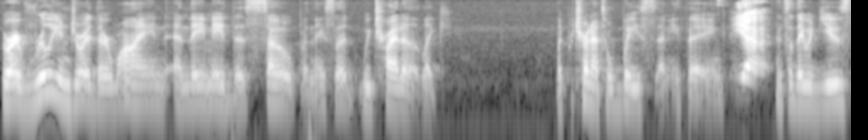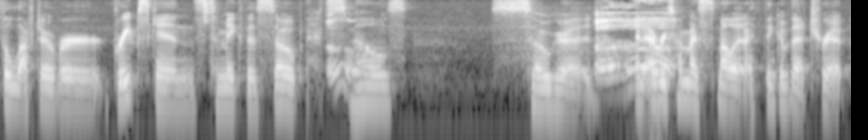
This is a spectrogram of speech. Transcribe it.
where I really enjoyed their wine and they made this soap and they said we try to like like we try not to waste anything. yeah. And so they would use the leftover grape skins to make this soap. It Oh. smells so good. Oh. And every Oh. time I smell it, I think of that trip.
